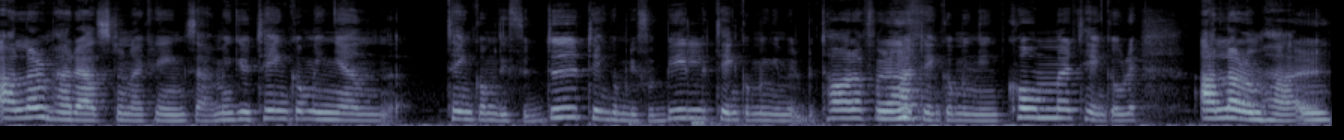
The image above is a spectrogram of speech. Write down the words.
alla de här rädslorna kring så här, men gud, tänk om ingen... Tänk om det är för dyrt, tänk om det är för billigt, tänk om ingen vill betala för det här, tänk om ingen kommer, tänk om det... Alla de här...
